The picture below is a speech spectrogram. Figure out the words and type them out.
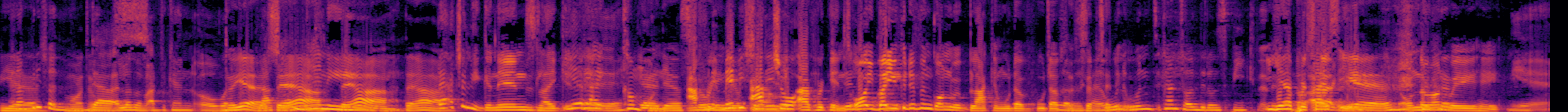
Yeah, and I'm pretty sure models. there are a lot of African or Oh, whatever. yeah, black there are. many. There are. There They're are. actually Ghanaians, like, Yeah. like come Yeah, on, there are so Afri- maybe of actual It Africans, didn't or but you create- could even gone with black and would have would have accepted we, it. we can't tell them they don't speak. Yeah, But, precisely. yeah. on the runway, hey, Yeah.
